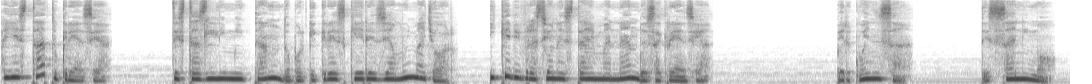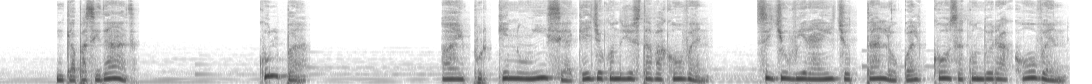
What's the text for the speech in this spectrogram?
ahí está tu creencia. Te estás limitando porque crees que eres ya muy mayor ¿Y qué vibración está emanando esa creencia? Vergüenza, desánimo, incapacidad, culpa. Ay, ¿por qué no hice aquello cuando yo estaba joven? Si yo hubiera hecho tal o cual cosa cuando era joven,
